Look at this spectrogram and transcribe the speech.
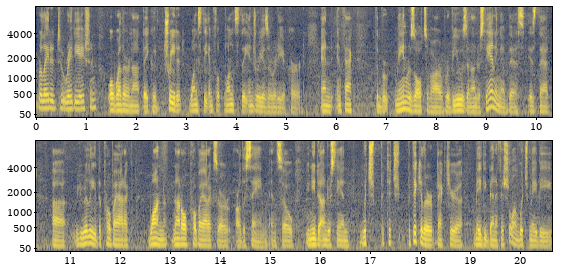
related to radiation or whether or not they could treat it once the, once the injury has already occurred. And in fact, the main results of our reviews and understanding of this is that uh, really the probiotic, one, not all probiotics are, are the same. And so you need to understand which particular bacteria may be beneficial and which may be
